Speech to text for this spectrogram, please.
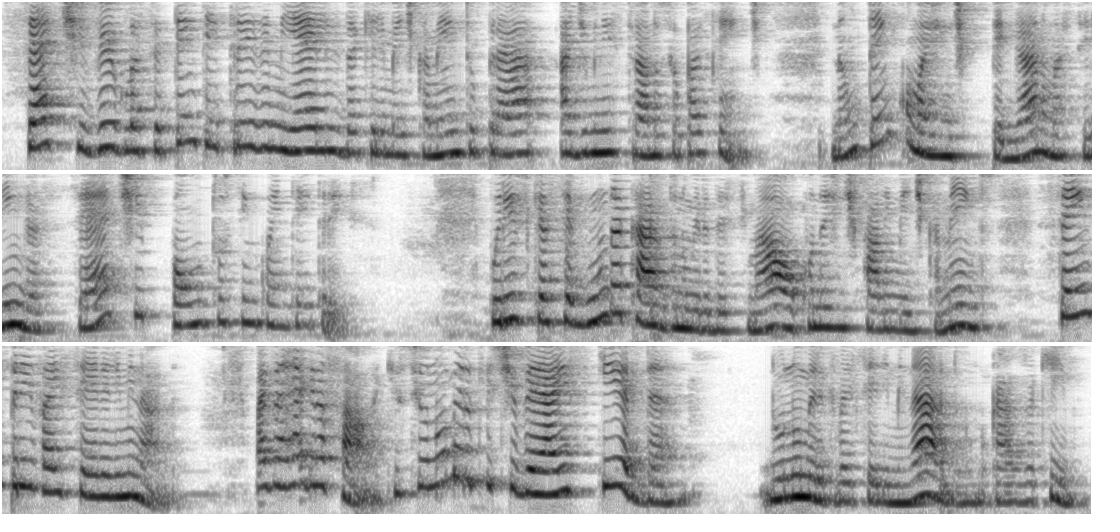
7,73 ml daquele medicamento para administrar no seu paciente. Não tem como a gente pegar numa seringa 7,53. Por isso que a segunda casa do número decimal, quando a gente fala em medicamentos, sempre vai ser eliminada. Mas a regra fala que se o número que estiver à esquerda do número que vai ser eliminado, no caso aqui,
